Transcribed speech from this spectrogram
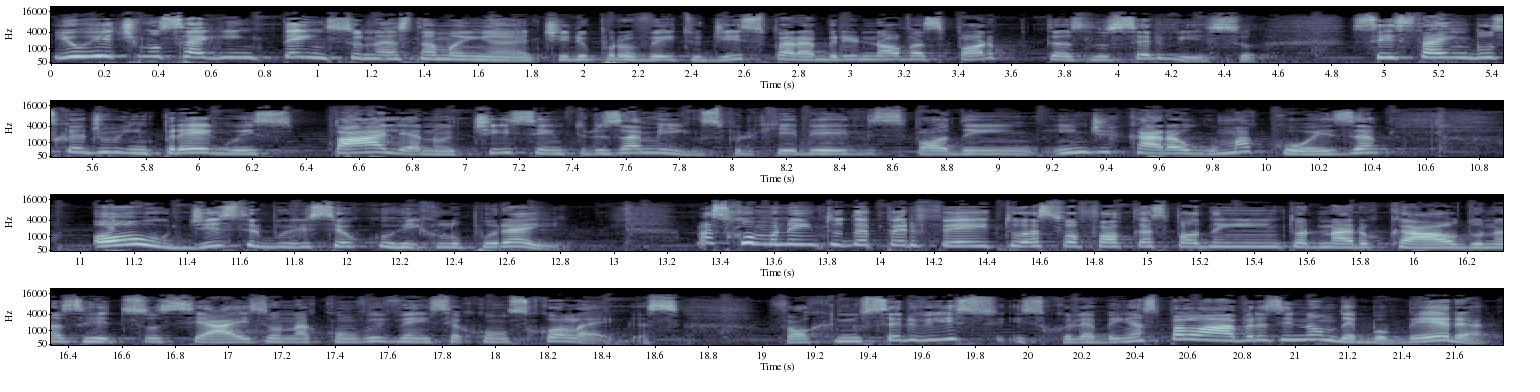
E o ritmo segue intenso nesta manhã. Tire o proveito disso para abrir novas portas no serviço. Se está em busca de um emprego, espalhe a notícia entre os amigos, porque eles podem indicar alguma coisa ou distribuir seu currículo por aí. Mas como nem tudo é perfeito, as fofocas podem entornar o caldo nas redes sociais ou na convivência com os colegas. Foque no serviço, escolha bem as palavras e não dê bobeira.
